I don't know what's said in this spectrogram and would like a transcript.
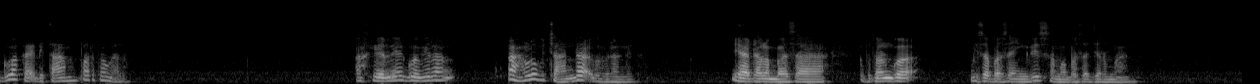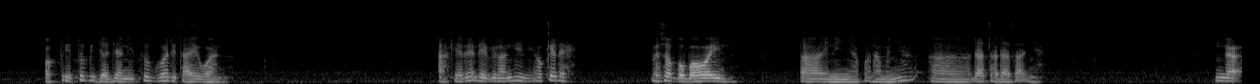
Gue kayak ditampar tau gak lo akhirnya gue bilang ah lu bercanda gue bilang gitu ya dalam bahasa kebetulan gue bisa bahasa Inggris sama bahasa Jerman. Waktu itu kejadian itu gue di Taiwan. Akhirnya dia bilang gini oke okay deh besok gue bawain uh, ininya apa namanya uh, data-datanya. Nggak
